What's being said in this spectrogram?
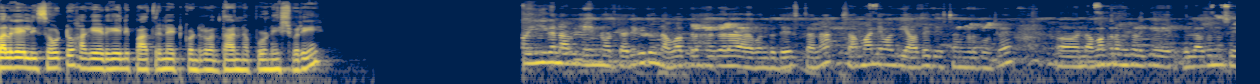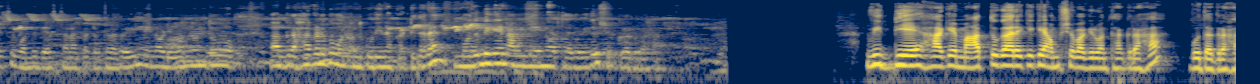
ಬಲಗೈಯಲ್ಲಿ ಸೌಟು ಹಾಗೆ ಎಡಗೈಯಲ್ಲಿ ಪಾತ್ರೆನ ಇಟ್ಕೊಂಡಿರುವಂಥ ಅನ್ನಪೂರ್ಣೇಶ್ವರಿ. ಈಗ ನಾವು ಏನು ನೋಡ್ತಾ ಇದ್ದೀವಿ? ಇದು ನವಗ್ರಹಗಳ ಒಂದು ದೇವಸ್ಥಾನ. ಸಾಮಾನ್ಯವಾಗಿ ಯಾವುದೇ ದೇವಸ್ಥಾನಗಳಿಗೆ ಹೋದರೆ ನವಗ್ರಹಗಳಿಗೆ ಎಲ್ಲದನ್ನು ಸೇರಿಸಿ ಒಂದು ದೇವಸ್ಥಾನ ಕಟ್ಟಿರ್ತಾರೆ. ಆದರೆ ಇಲ್ಲಿ ನೋಡಿ ಒಂದೊಂದು ಗ್ರಹಗಳಿಗೂ ಒಂದೊಂದು ಗುಡಿನ ಕಟ್ಟಿದ್ದಾರೆ. ಮೊದಲಿಗೆ ನಾವಿಲ್ಲಿ ಏನು ನೋಡ್ತಾ ಇದ್ದೀವಿ? ಇದು ಶುಕ್ರ ಗ್ರಹ ವಿದ್ಯೆ ಹಾಗೆ ಮಾತುಗಾರಿಕೆಗೆ ಅಂಶವಾಗಿರುವಂತಹ ಗ್ರಹ ಬುಧ ಗ್ರಹ.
